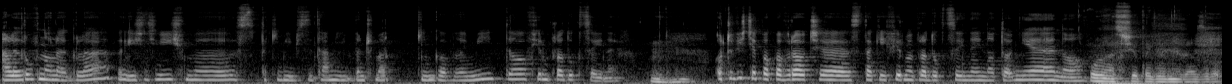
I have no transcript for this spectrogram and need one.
ale równolegle jeździliśmy z takimi wizytami benchmarkingowymi do firm produkcyjnych. Mhm. Oczywiście po powrocie z takiej firmy produkcyjnej, no to nie, no. U nas się tego nie da zrobić.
